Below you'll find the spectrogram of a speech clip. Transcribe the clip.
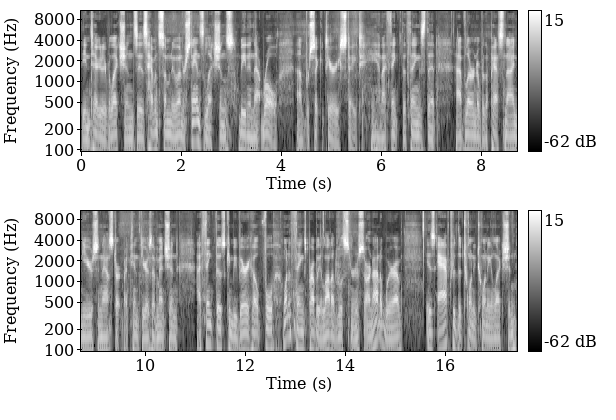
the integrity of elections is having someone who understands elections being in that role um, for Secretary of State. And I think the things that I've learned over the past nine years and now start my 10th year, as I mentioned, I think those can be very helpful. One of the things probably a lot of listeners are not aware of is after the 2020 election,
